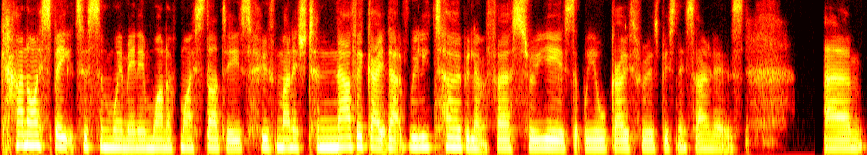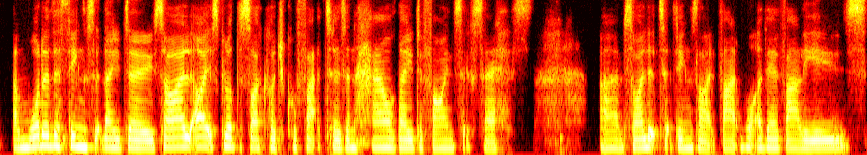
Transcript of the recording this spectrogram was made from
can I speak to some women in one of my studies who've managed to navigate that really turbulent first three years that we all go through as business owners? Um, and what are the things that they do? So I, I, explored the psychological factors and how they define success. Um, so I looked at things like that. What are their values?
